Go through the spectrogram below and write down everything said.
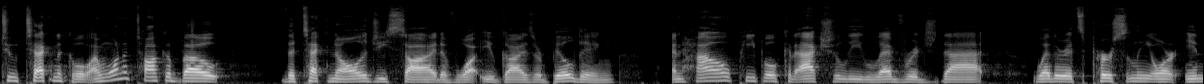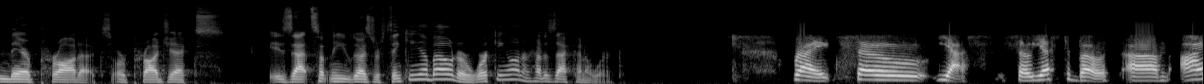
too technical, I want to talk about the technology side of what you guys are building and how people could actually leverage that whether it's personally or in their products or projects. Is that something you guys are thinking about or working on, or how does that kind of work? Right. So, yes. So, yes to both. Um, I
